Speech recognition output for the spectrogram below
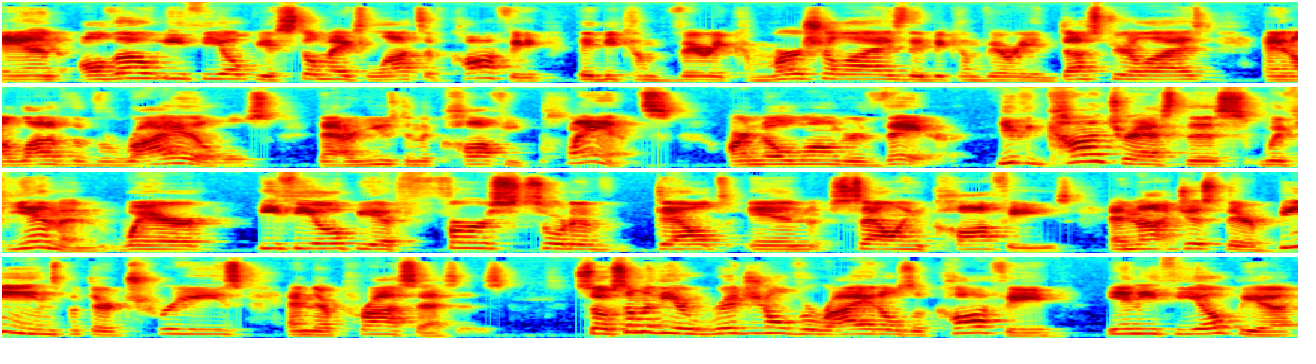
And although Ethiopia still makes lots of coffee, they become very commercialized, they become very industrialized, and a lot of the varietals that are used in the coffee plants are no longer there. You can contrast this with Yemen, where Ethiopia first sort of dealt in selling coffees, and not just their beans, but their trees and their processes. So some of the original varietals of coffee in Ethiopia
